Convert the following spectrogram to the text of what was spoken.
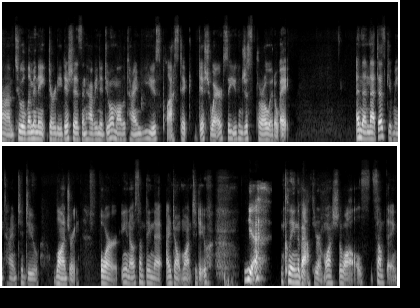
Um, to eliminate dirty dishes and having to do them all the time, you use plastic dishware so you can just throw it away. And then that does give me time to do laundry or, you know, something that I don't want to do. Yeah. Clean the bathroom, wash the walls, something.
